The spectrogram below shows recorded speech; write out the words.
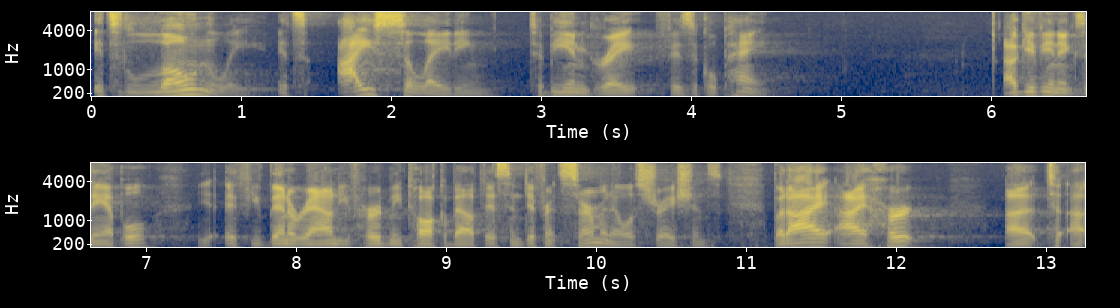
It's lonely, it's isolating to be in great physical pain. I'll give you an example. If you've been around, you've heard me talk about this in different sermon illustrations. But I, I hurt, uh, to, uh,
